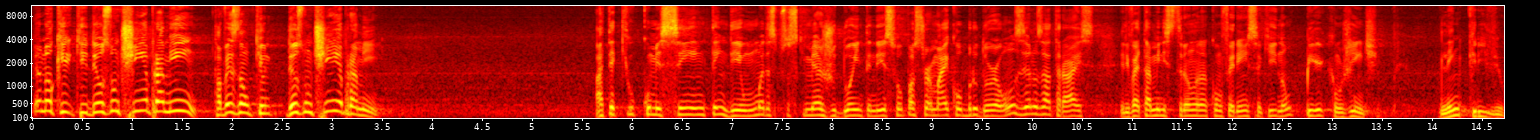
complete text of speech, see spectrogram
eu não que, que Deus não tinha para mim. Talvez não que Deus não tinha para mim. Até que eu comecei a entender, uma das pessoas que me ajudou a entender isso foi o pastor Michael Brudor, há 11 anos atrás. Ele vai estar ministrando na conferência aqui, não percam, gente. Ele é incrível.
